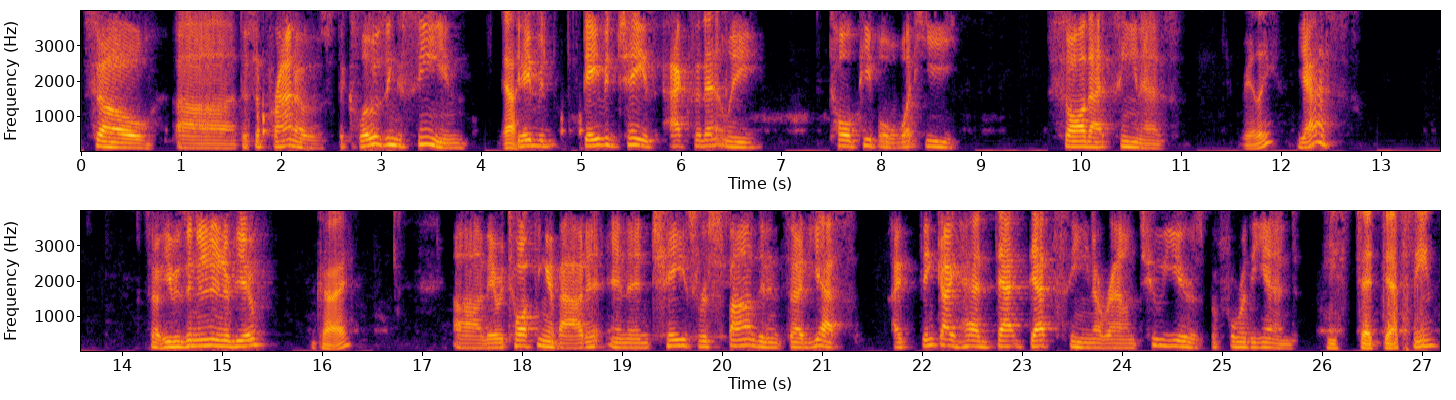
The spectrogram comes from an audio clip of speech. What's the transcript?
So, uh, The Sopranos, the closing scene, Yes. David David Chase accidentally told people what he saw that scene as. Really? Yes. So he was in an interview. Okay. Uh, they were talking about it, and then Chase responded and said, "Yes, I think I had that death scene around two years before the end." He said death scene.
